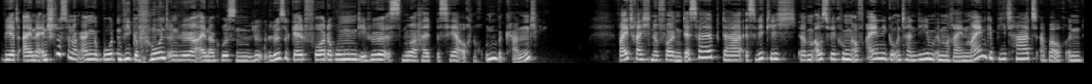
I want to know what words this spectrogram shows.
wird eine Entschlüsselung angeboten, wie gewohnt, in Höhe einer größeren Lösegeldforderung. Die Höhe ist nur halt bisher auch noch unbekannt. Weitreichende Folgen deshalb, da es wirklich ähm, Auswirkungen auf einige Unternehmen im Rhein-Main-Gebiet hat, aber auch in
